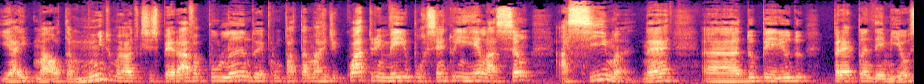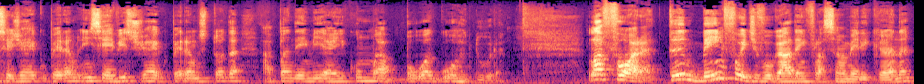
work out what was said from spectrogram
E aí uma alta muito maior do que se esperava, pulando aí para um patamar de 4,5% em relação acima né, uh, do período pré-pandemia. Ou seja, recuperamos em serviços, já recuperamos toda a pandemia aí com uma boa gordura. Lá fora também foi divulgada a inflação americana,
